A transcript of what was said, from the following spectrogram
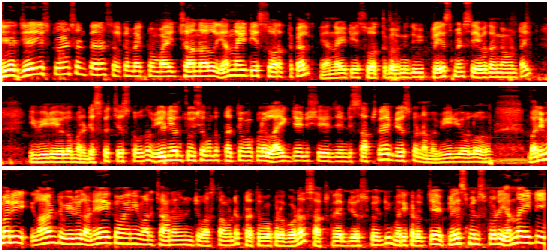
Dear JEE students and parents welcome back to my channel NIT Surathkal NIT Surathkal గురించి ప్లేస్మెంట్స్ ఏ విధంగా ఉంటాయి? ఈ వీడియోలో మరి డిస్కస్ చేసుకోవద్దాం వీడియోని చూసే ముందు ప్రతి ఒక్కరు లైక్ చేయండి షేర్ చేయండి సబ్స్క్రైబ్ చేసుకోండి. అమ్మ వీడియోలో మరి మరి ఇలాంటి వీడియోలు అనేకమైన మన ఛానల్ నుంచి వస్తూ ఉంటే ప్రతి ఒక్కరు కూడా సబ్స్క్రైబ్ చేసుకోండి. మరి ఇక్కడ వచ్చే ప్లేస్మెంట్స్ కూడా ఎన్ఐటి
